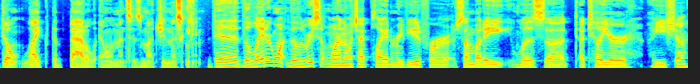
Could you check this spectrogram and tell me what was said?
don't like the battle elements as much in this game. The the later one, the recent one, which I played and reviewed for somebody, was uh, Atelier Ayesha.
